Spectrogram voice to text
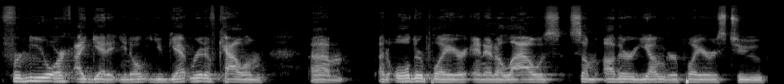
for New York, I get it. You know, you get rid of Callum, um, an older player, and it allows some other younger players to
